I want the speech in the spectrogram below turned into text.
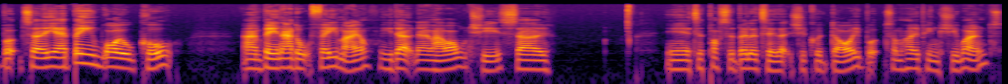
But uh, yeah, being wild caught and being adult female, you don't know how old she is. So yeah, it's a possibility that she could die, but I'm hoping she won't.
